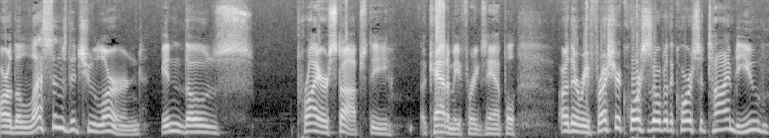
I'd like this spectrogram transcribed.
are the lessons that you learned in those prior stops, the academy, for example, are there refresher courses over the course of time? Do you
